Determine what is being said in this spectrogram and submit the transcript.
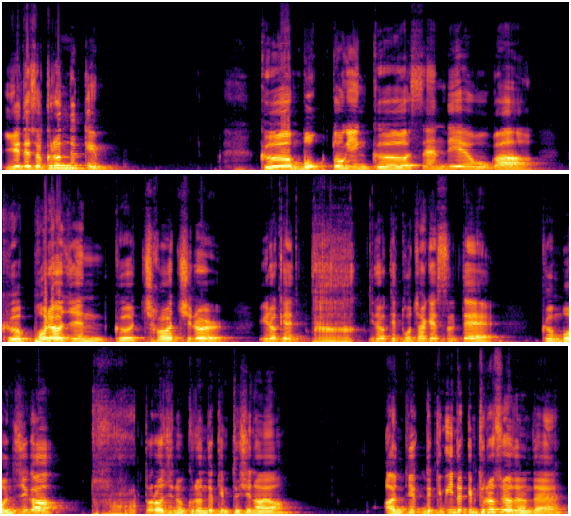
이해돼서 그런 느낌. 그 목동인 그 샌디에고가 그 버려진 그 처치를 이렇게 탁 이렇게 도착했을 때 그 먼지가 툭 떨어지는 그런 느낌 드시나요? 아, 느낌 이 느낌 들었어야 되는데.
